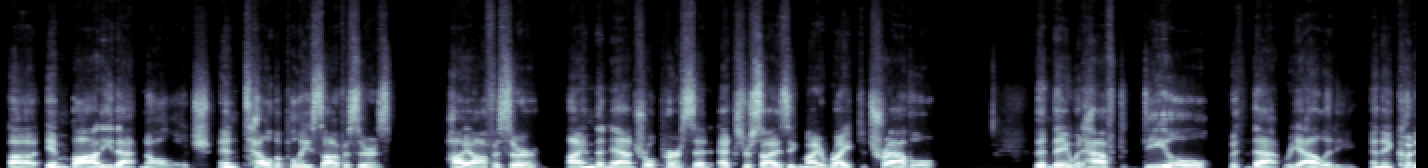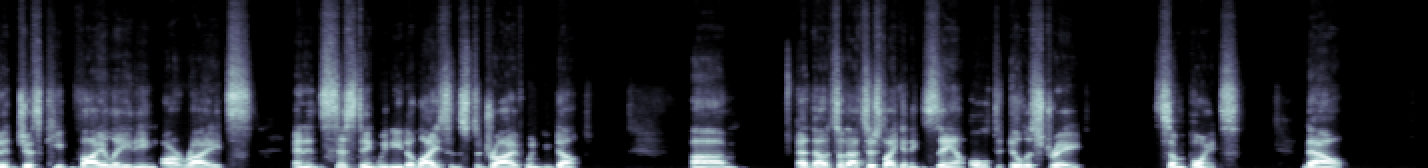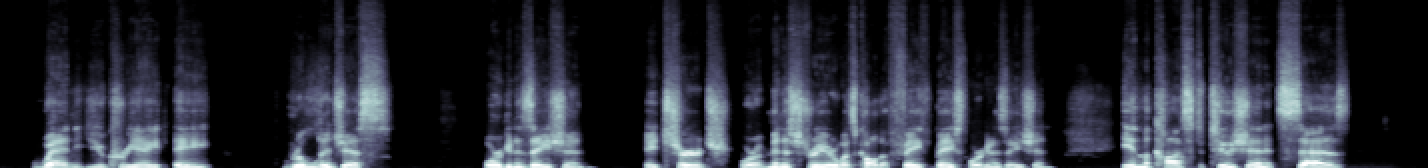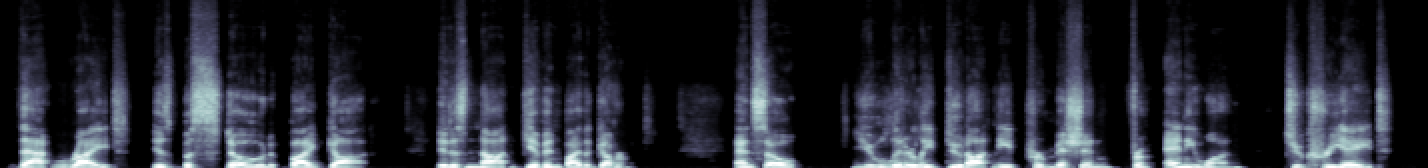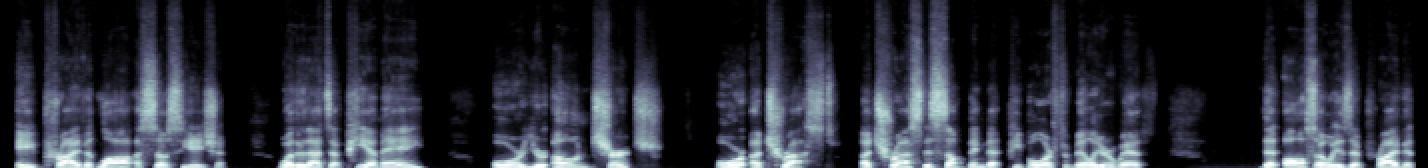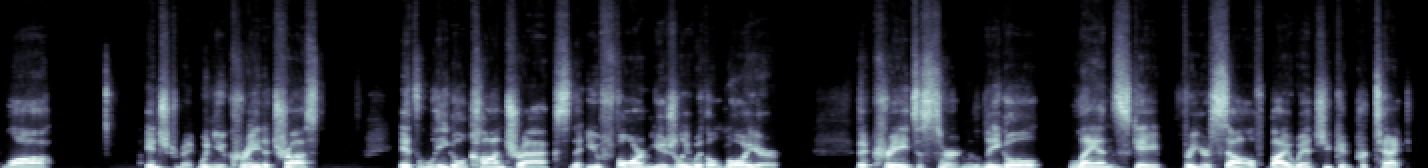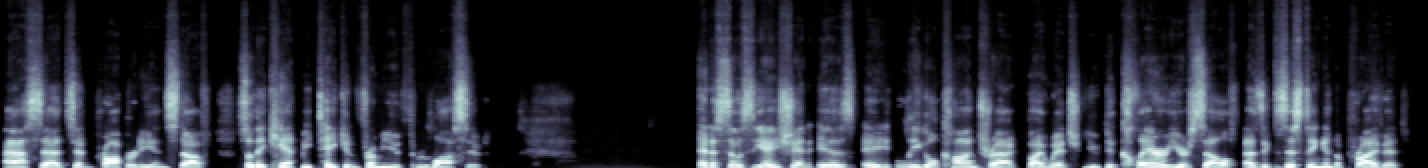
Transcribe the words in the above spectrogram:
uh, embody that knowledge and tell the police officers, Hi, officer, I'm the natural person exercising my right to travel, then they would have to deal with that reality. And they couldn't just keep violating our rights and insisting we need a license to drive when you don't. Um, and that, so that's just like an example to illustrate some points. Now, when you create a religious organization, a church or a ministry or what's called a faith based organization, in the Constitution, it says that right is bestowed by God. It is not given by the government. And so you literally do not need permission from anyone to create a private law association, whether that's a PMA or your own church or a trust. A trust is something that people are familiar with that also is a private law instrument. When you create a trust, it's legal contracts that you form usually with a lawyer that creates a certain legal landscape for yourself by which you could protect assets and property and stuff so they can't be taken from you through lawsuit. An association is a legal contract by which you declare yourself as existing in the private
